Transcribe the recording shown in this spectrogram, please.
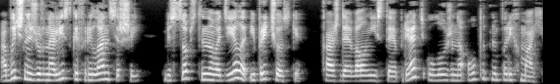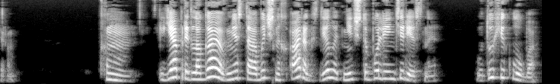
обычной журналисткой-фрилансершей, без собственного дела и прически. Каждая волнистая прядь уложена опытным парикмахером. Хм, я предлагаю вместо обычных арок сделать нечто более интересное. В духе клуба,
